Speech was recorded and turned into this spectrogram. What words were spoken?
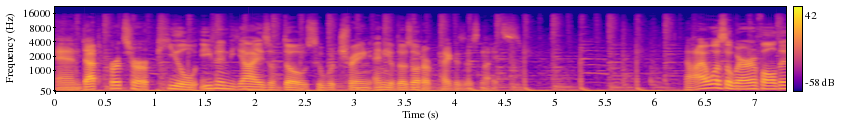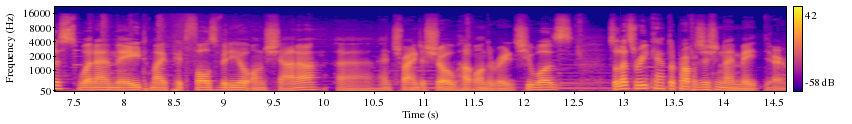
and that hurts her appeal even in the eyes of those who would train any of those other Pegasus Knights. Now I was aware of all this when I made my Pitfalls video on Shanna uh, and trying to show how underrated she was, so let's recap the proposition I made there.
